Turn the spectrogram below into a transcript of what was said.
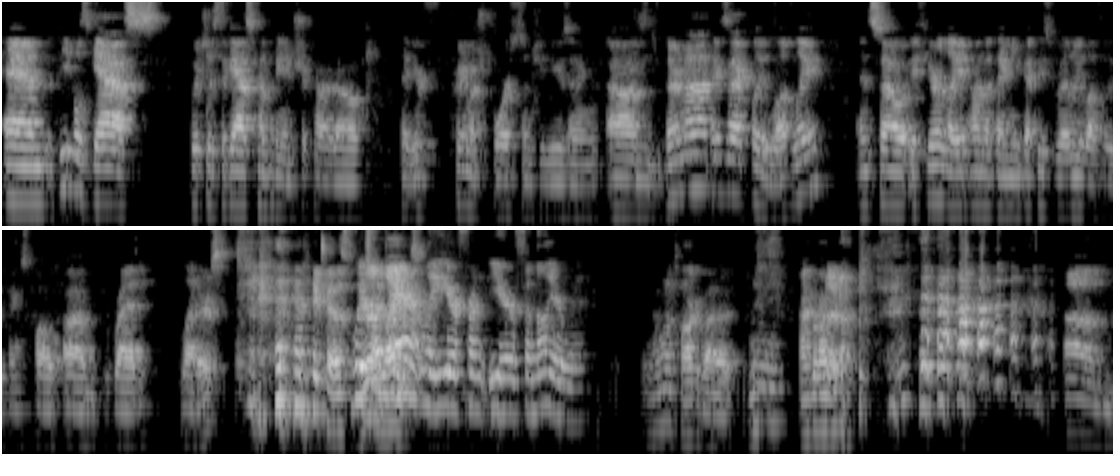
and People's Gas, which is the gas company in Chicago that you're pretty much forced into using, um, they're not exactly lovely. And so, if you're late on the thing, you get these really lovely things called um, red letters. it goes, Which you're late. apparently you're from you're familiar with. I don't want to talk about it. Mm. I brought it up. um,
